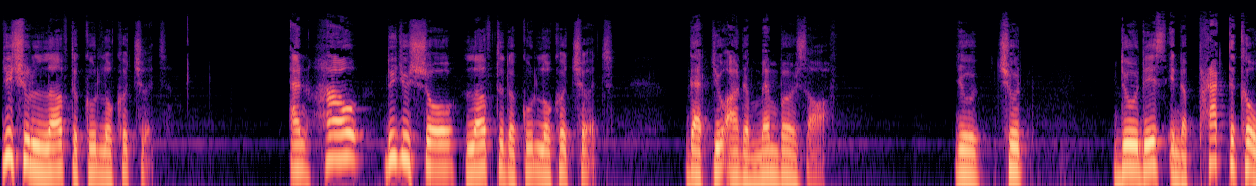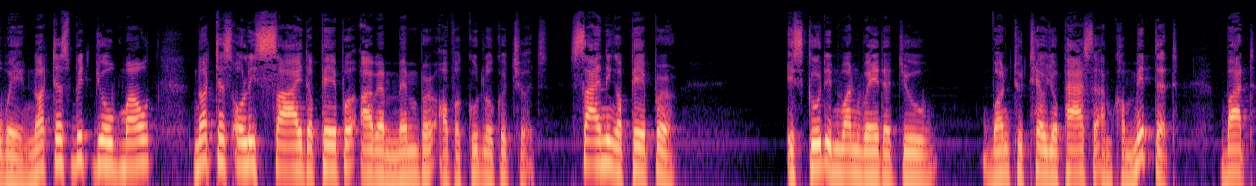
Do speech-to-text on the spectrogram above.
You should love the good local church. And how do you show love to the good local church that you are the members of? You should do this in a practical way, not just with your mouth, not just only sign the paper, I'm a member of a good local church. Signing a paper is good in one way that you want to tell your pastor, I'm committed. But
